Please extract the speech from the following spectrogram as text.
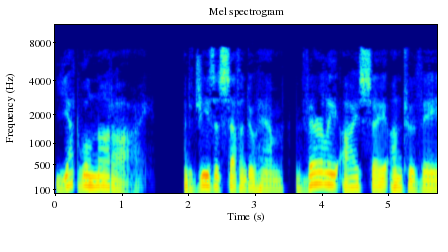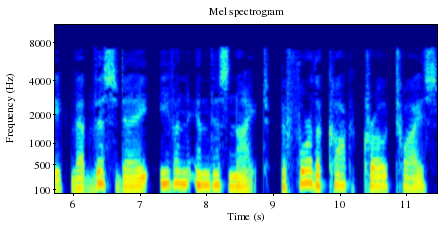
yet will not I. And Jesus saith unto him, Verily I say unto thee, that this day, even in this night, before the cock crow twice,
